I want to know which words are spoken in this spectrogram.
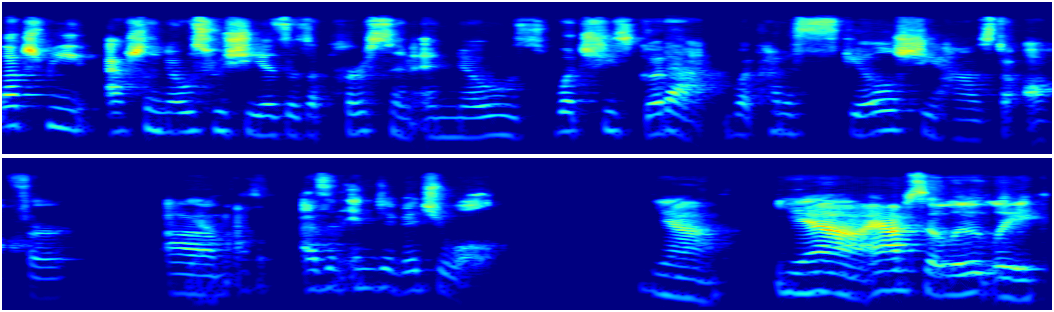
Lakshmi actually knows who she is as a person and knows what she's good at, what kind of skills she has to offer um, yeah. as, as an individual. Yeah, Yeah, absolutely.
